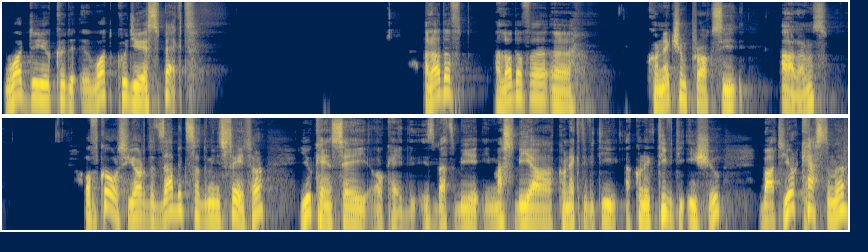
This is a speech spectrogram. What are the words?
what do you could what could you expect? A lot of a lot of uh, uh, connection proxy alarms. Of course, you're the Zabbix administrator. You can say, okay, it must be it must be a connectivity a connectivity issue, but your customer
